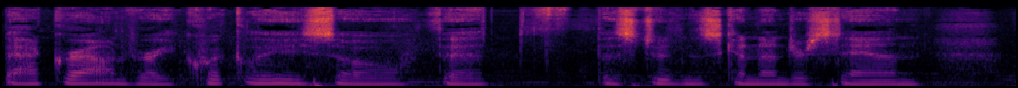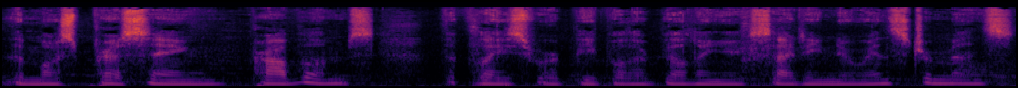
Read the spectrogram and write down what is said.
background very quickly so that the students can understand the most pressing problems, the place where people are building exciting new instruments,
